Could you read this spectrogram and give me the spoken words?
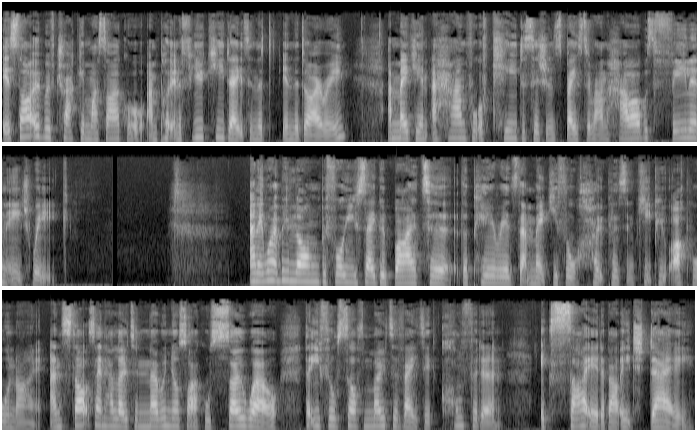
It started with tracking my cycle and putting a few key dates in the in the diary and making a handful of key decisions based around how I was feeling each week. And it won't be long before you say goodbye to the periods that make you feel hopeless and keep you up all night and start saying hello to knowing your cycle so well that you feel self motivated, confident, excited about each day.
